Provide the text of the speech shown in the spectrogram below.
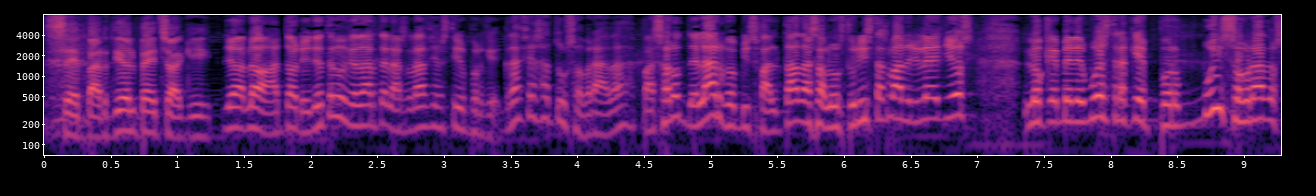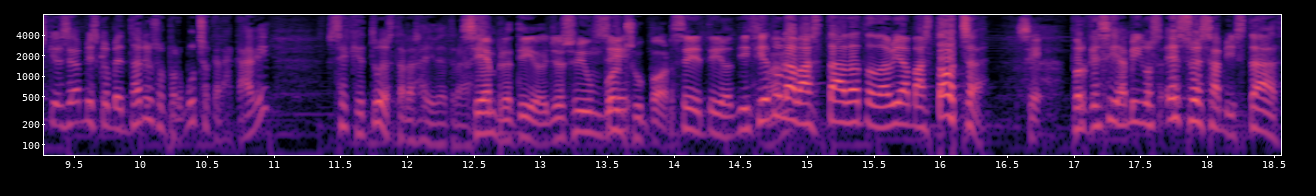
Se partió el pecho aquí. Yo, no, Antonio, yo tengo que darte las gracias, tío, porque gracias a tu sobrada pasaron de largo mis faltadas a los turistas madrileños, lo que me demuestra que por muy sobrados que sean mis comentarios o por mucho que la cague, sé que tú estarás ahí detrás. Siempre, tío. Yo soy un Sí, buen support. Sí, tío, diciendo Vale. una bastada todavía más tocha. Sí. Porque sí, amigos, eso es amistad.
